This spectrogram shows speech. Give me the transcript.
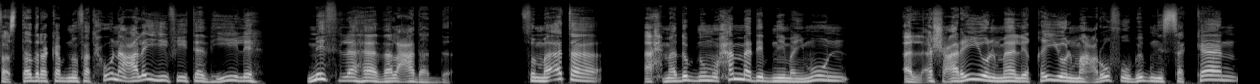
فاستدرك ابن فتحون عليه في تذييله مثل هذا العدد. ثم أتى أحمد بن محمد بن ميمون الأشعري المالقي المعروف بابن السكان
